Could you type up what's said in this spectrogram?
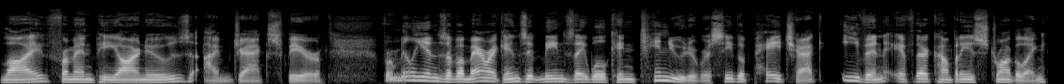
Live from NPR News, I'm Jack Speer. For millions of Americans, it means they will continue to receive a paycheck even if their company is struggling.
